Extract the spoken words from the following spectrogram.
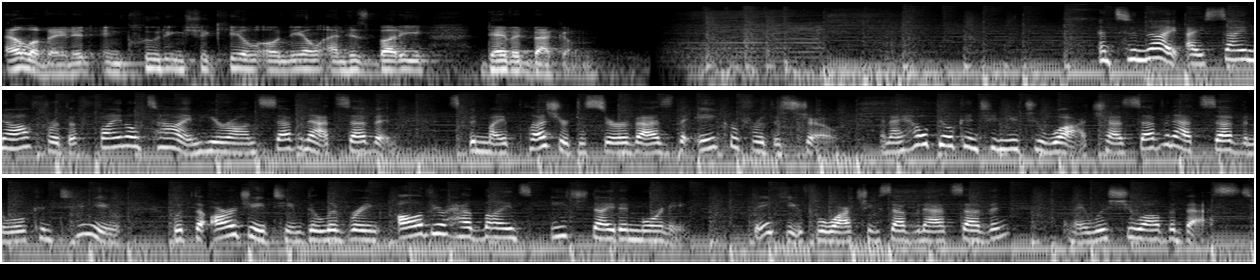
elevated, including Shaquille O'Neal and his buddy David Beckham. And tonight, I sign off for the final time here on 7 at 7 It's been my pleasure to serve as the anchor for this show, and I hope you'll continue to watch as 7 at 7 will continue with the RJ team delivering all of your headlines each night and morning. Thank you for watching 7 at 7, and I wish you all the best.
